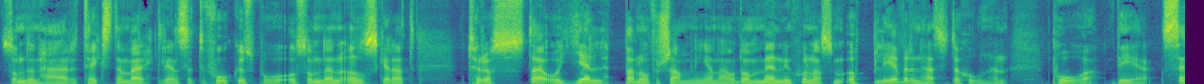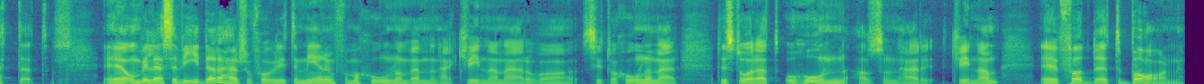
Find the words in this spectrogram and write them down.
som den här texten verkligen sätter fokus på och som den önskar att trösta och hjälpa de församlingarna och de människorna som upplever den här situationen på det sättet. Eh, om vi läser vidare här så får vi lite mer information om vem den här kvinnan är och vad situationen är. Det står att och hon, alltså den här kvinnan, eh, födde ett barn,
